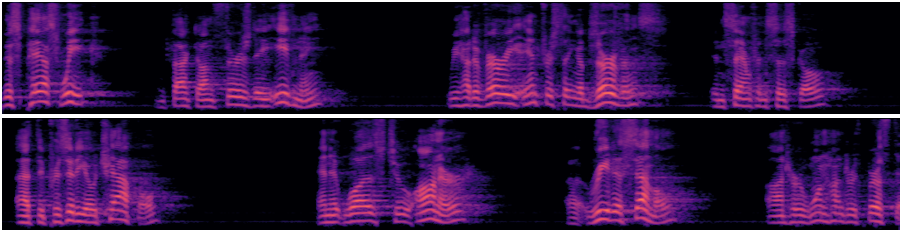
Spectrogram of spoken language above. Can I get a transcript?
This past week, in fact, on Thursday evening, we had a very interesting observance in San Francisco at the Presidio Chapel and it was to honor uh, Rita Semel on her 100th birthday.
